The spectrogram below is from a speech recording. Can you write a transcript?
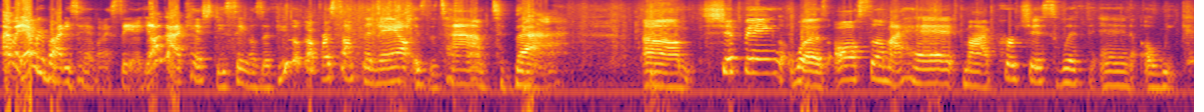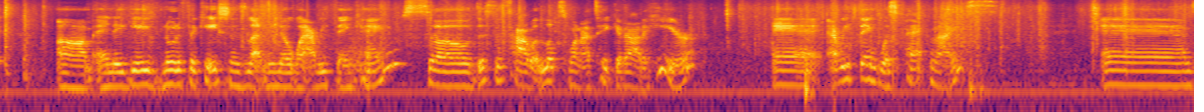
I mean, everybody's having a sale. Y'all got to catch these sales. If you're looking for something now, is the time to buy. Um, shipping was awesome. I had my purchase within a week. Um, and they gave notifications, let me know when everything came. So this is how it looks when I take it out of here. And everything was packed nice. And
